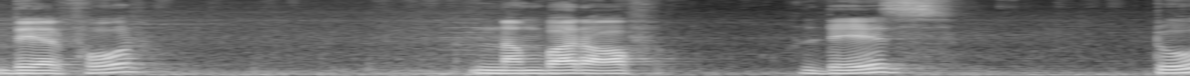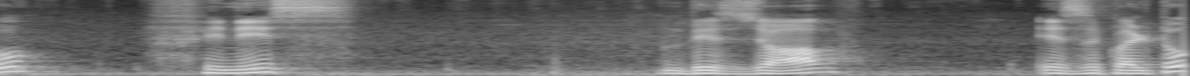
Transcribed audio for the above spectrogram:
therefore number of days to finish this job is equal to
